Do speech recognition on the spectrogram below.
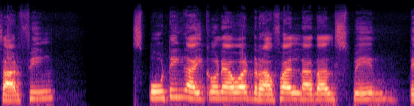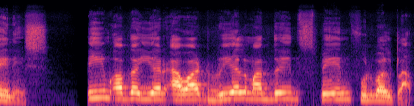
surfing sporting icon award Rafael Nadal Spain tennis team of the year award Real Madrid Spain football club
